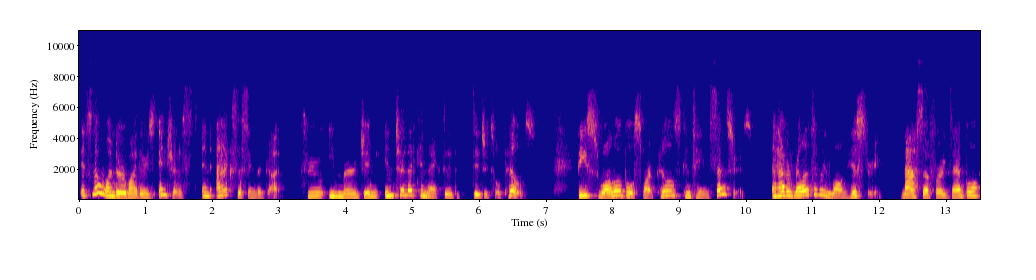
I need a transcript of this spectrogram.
It's no wonder why there's interest in accessing the gut through emerging internet-connected digital pills. These swallowable smart pills contain sensors and have a relatively long history. NASA, for example,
